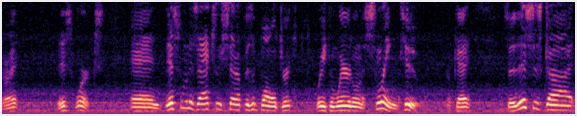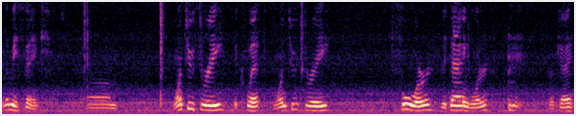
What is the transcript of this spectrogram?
All right, this works, and this one is actually set up as a baldric where you can wear it on a sling too. Okay, so this has got, let me think, um, one, two, three, the clip, one, two, three, four, the dangler, okay,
